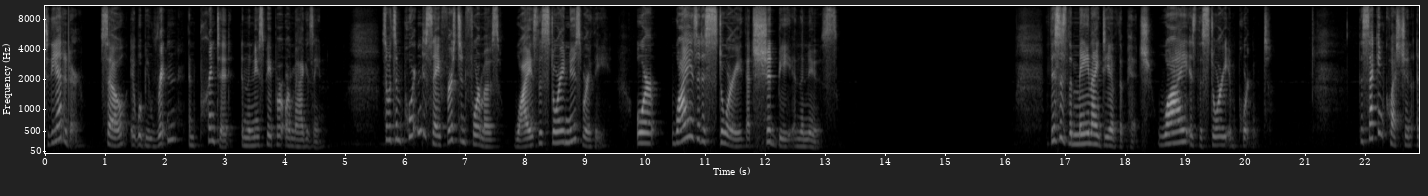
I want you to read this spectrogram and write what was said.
to the editor so it will be written and printed in the newspaper or magazine. So it's important to say first and foremost, why is this story newsworthy? Or why is it a story that should be in the news? This is the main idea of the pitch. Why is the story important? The second question a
